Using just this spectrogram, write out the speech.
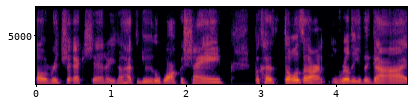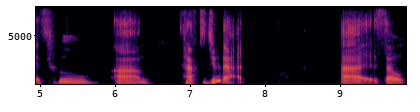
of rejection or you're going to have to do the walk of shame because those aren't really the guys who um, have to do that. Uh, so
